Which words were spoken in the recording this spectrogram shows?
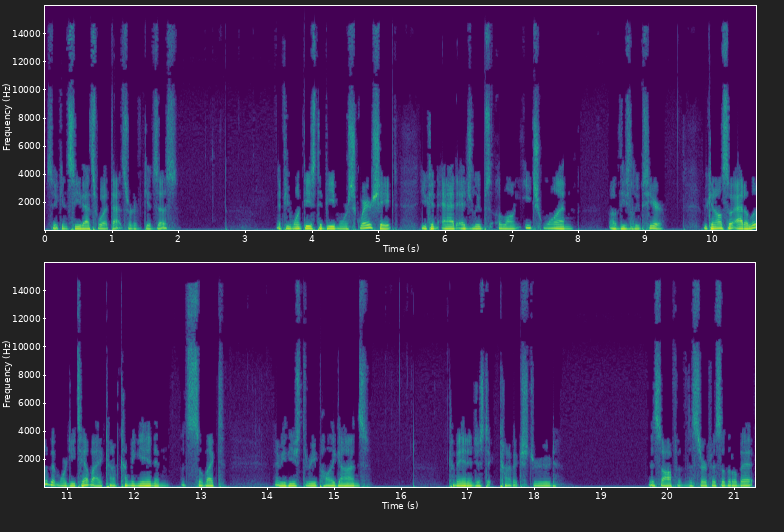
So you can see that's what that sort of gives us. If you want these to be more square shaped, you can add edge loops along each one of these loops here. We can also add a little bit more detail by kind of coming in and let's select maybe these three polygons, come in and just kind of extrude this off of the surface a little bit.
